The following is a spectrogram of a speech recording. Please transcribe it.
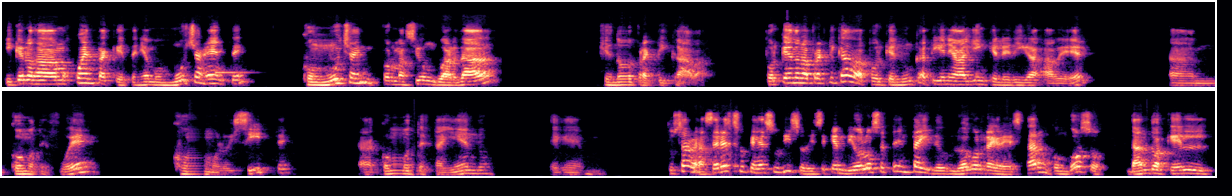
Y que nos dábamos cuenta que teníamos mucha gente con mucha información guardada que no practicaba. ¿Por qué no la practicaba? Porque nunca tiene alguien que le diga, a ver, ¿cómo te fue? ¿Cómo lo hiciste? Ah, ¿Cómo te está yendo? Eh, tú sabes, hacer eso que Jesús hizo. Dice que envió los 70 y luego regresaron con gozo, dando aquel,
